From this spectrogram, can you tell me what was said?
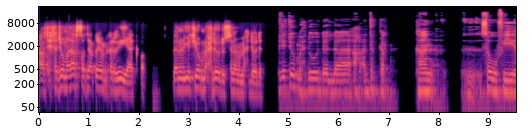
أو يحتاجون منصة تعطيهم حرية أكبر. لأنه اليوتيوب محدود والسينما محدودة. اليوتيوب محدود. أتذكر كان سووا في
